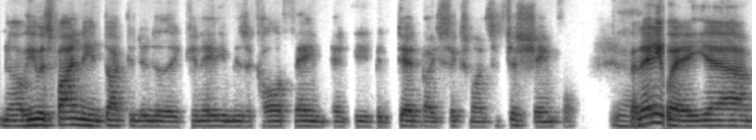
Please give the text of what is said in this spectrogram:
No, he was finally inducted into the Canadian Music Hall of Fame, and he'd been dead by six months. It's just shameful. Yeah. But anyway, yeah,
